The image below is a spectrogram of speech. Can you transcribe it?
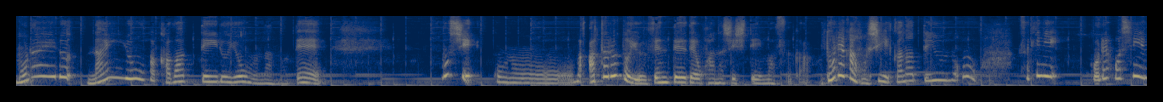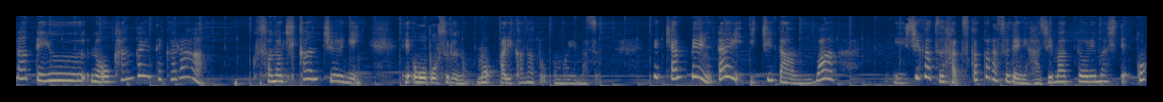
もらえる内容が変わっているようなので、もしこの、まあ、当たるという前提でお話ししていますが、どれが欲しいかなっていうのを先にこれ欲しいなっていうのを考えてから、その期間中に応募するのもありかなと思います。でキャンペーン第1弾は、4月20日からすでに始まっておりまして、5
